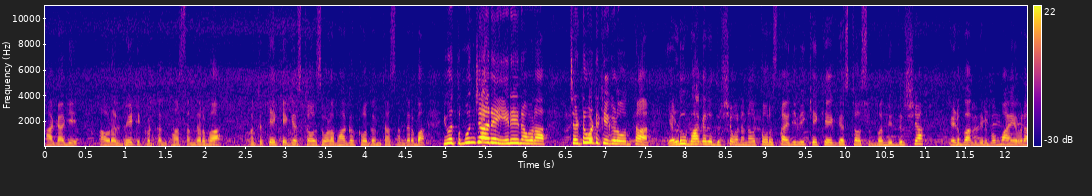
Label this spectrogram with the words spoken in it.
ಹಾಗಾಗಿ ಅವರಲ್ಲಿ ಭೇಟಿ ಕೊಟ್ಟಂತಹ ಸಂದರ್ಭ ಮತ್ತು ಕೆ ಕೆ ಗೆಸ್ಟ್ ಹೌಸ್ ಒಳಭಾಗಕ್ಕೆ ಹೋದಂಥ ಸಂದರ್ಭ. ಇವತ್ತು ಮುಂಜಾನೆ ಏನೇನು ಅವರ ಚಟುವಟಿಕೆಗಳು ಅಂತ ಎರಡೂ ಭಾಗದ ದೃಶ್ಯವನ್ನು ನಾವು ತೋರಿಸ್ತಾ ಇದ್ದೀವಿ. ಕೆ ಕೆ ಗೆಸ್ಟ್ ಹೌಸ್ಗೆ ಬಂದಿದ್ದ ದೃಶ್ಯ ಎಡಭಾಗದಲ್ಲಿ ಬೊಮ್ಮಾಯಿಯವರ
